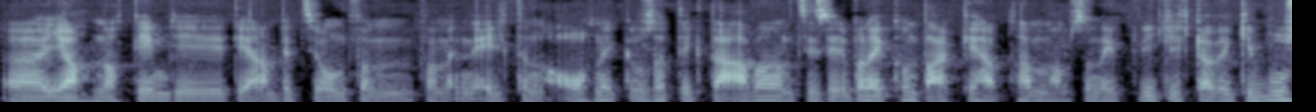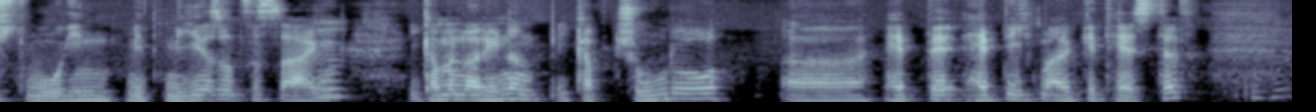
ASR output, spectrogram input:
äh, ja, nachdem die, die Ambition von, von meinen Eltern auch nicht großartig da war und sie selber nicht Kontakt gehabt haben, haben sie nicht wirklich, glaube ich, gewusst, wohin mit mir sozusagen. Mhm. Ich kann mich noch erinnern, ich glaube, Judo hätte, hätte ich mal getestet. Mhm.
